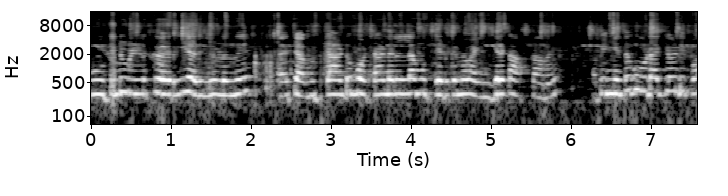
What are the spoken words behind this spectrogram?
കൂട്ടിന്റെ ഉള്ളിൽ കയറി അതിന്റെ ഉള്ളിൽ നിന്ന് ചവിട്ടാണ്ടും പൊട്ടാണ്ടും എല്ലാം മുട്ടിയെടുക്കുന്നത് ഭയങ്കര ടാസ്ക്കാണ് അപ്പൊ ഇങ്ങനത്തെ കൂടാക്കിയോണ്ട് ഇപ്പൊ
